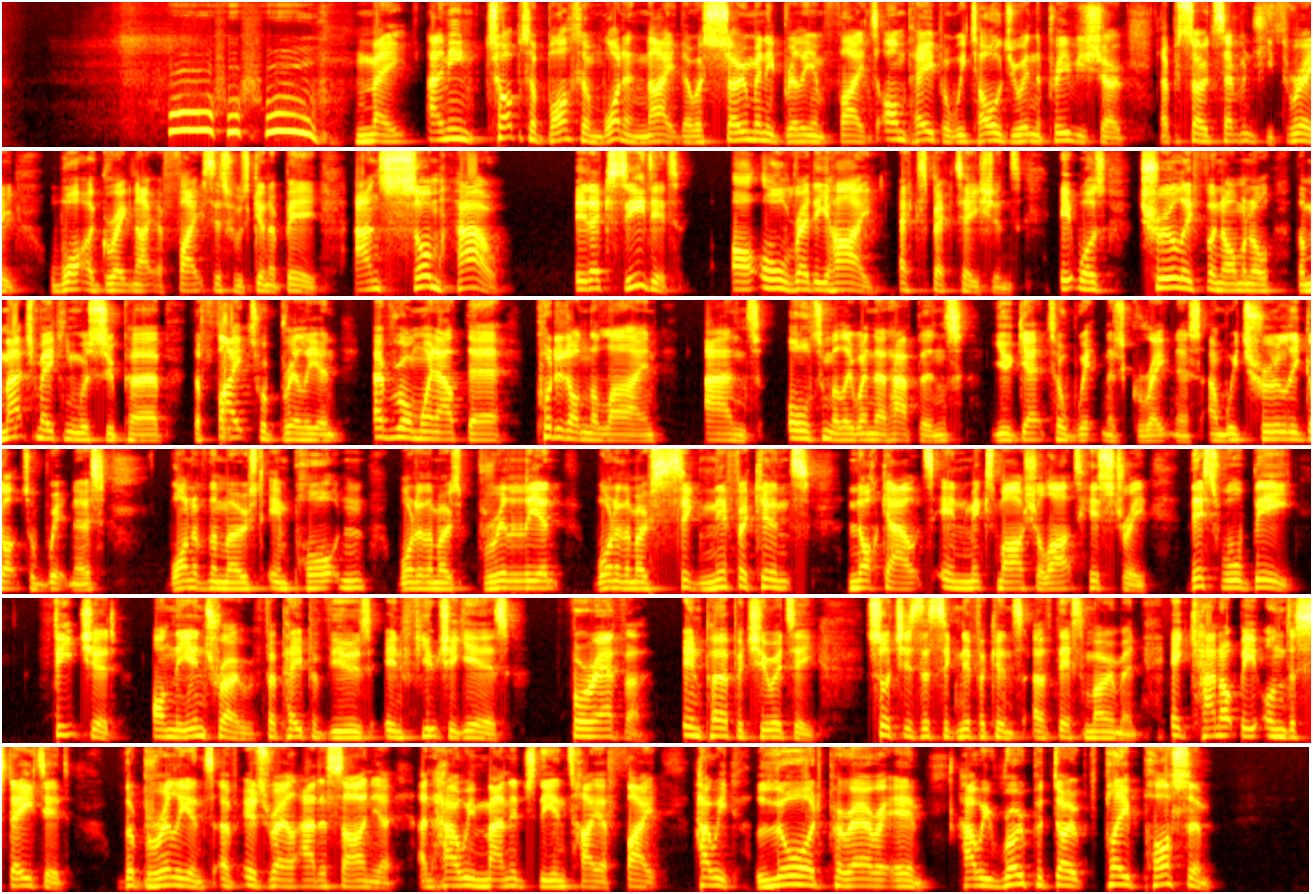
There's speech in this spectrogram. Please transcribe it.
Mate, I mean, top to bottom, what a night. There were so many brilliant fights. On paper, we told you in the previous show, episode 73, what a great night of fights this was going to be. And somehow it exceeded our already high expectations. It was truly phenomenal. The matchmaking was superb. The fights were brilliant. Everyone went out there, put it on the line. And ultimately, when that happens, you get to witness greatness. And we truly got to witness one of the most important, one of the most brilliant, one of the most significant knockouts in mixed martial arts history. This will be featured on the intro for pay per views in future years forever, in perpetuity. Such is the significance of this moment. It cannot be understated the brilliance of Israel Adesanya and how he managed the entire fight, how he lured Pereira in, how he rope a doped, played possum,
